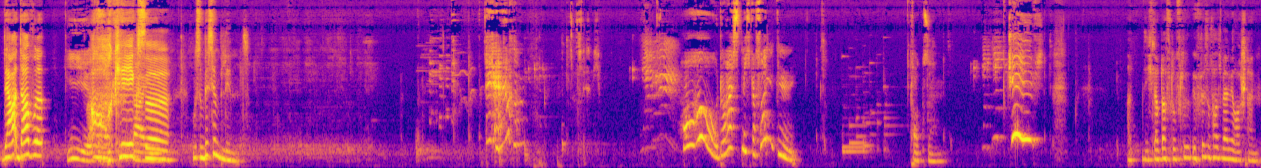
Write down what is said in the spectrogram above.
Da, da der... Hier. Ach. Kekse. Du bist ein bisschen blind. Du hast mich gefunden. Trocksam. Tschüss. Ich glaube, da du fl- geflüstert hast, werden wir rausschneiden.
